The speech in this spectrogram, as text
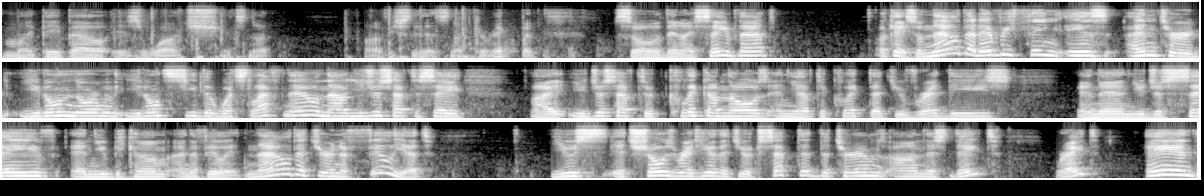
my PayPal is watch it's not obviously that's not correct but so then I save that. Okay so now that everything is entered you don't normally you don't see the what's left now? Now you just have to say I you just have to click on those and you have to click that you've read these and then you just save and you become an affiliate. Now that you're an affiliate you it shows right here that you accepted the terms on this date right? And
